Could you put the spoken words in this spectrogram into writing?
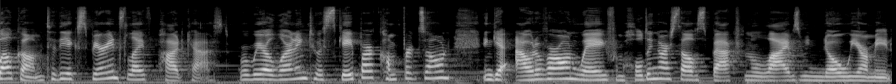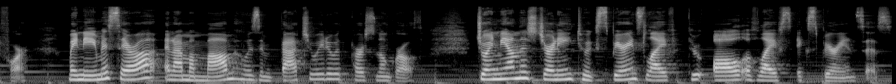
Welcome to the Experience Life podcast, where we are learning to escape our comfort zone and get out of our own way from holding ourselves back from the lives we know we are made for. My name is Sarah, and I'm a mom who is infatuated with personal growth. Join me on this journey to experience life through all of life's experiences.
